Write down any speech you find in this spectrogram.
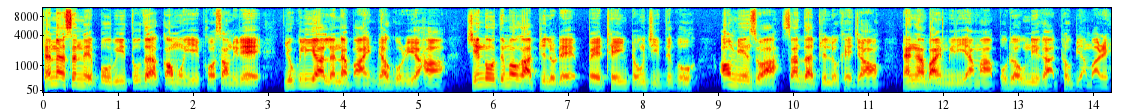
လက်နက်စနစ်ပို့ပြီးတိုးသက်ကောင်းမွန်ရေးဖော်ဆောင်နေတဲ့ နျူကလ িয়ার လက်နက်ပိုင်းမြောက်ကိုရီးယားဟာရင်ကုန်သင်္ဘောကပြစ်လွတ်တဲ့ပဲ့ထိန်ဒုံးကျည်တစ်ကိုအောင်မြင်စွာစမ်းသပ်ပြစ်လွတ်ခဲ့ကြောင်းနိုင်ငံပိုင်မီဒီယာမှာဗုဒ္ဓဦးနေ့ကထုတ်ပြန်ပါတယ်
